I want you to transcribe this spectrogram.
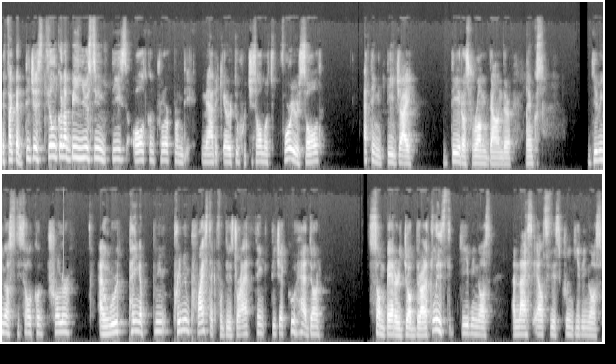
The fact that DJI is still going to be using this old controller from the Mavic Air 2, which is almost 4 years old, I think DJI did us wrong down there. And giving us this old controller and we're paying a premium price tag for this drone. I think DJI could have done some better job there, at least giving us a nice LCD screen, giving us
